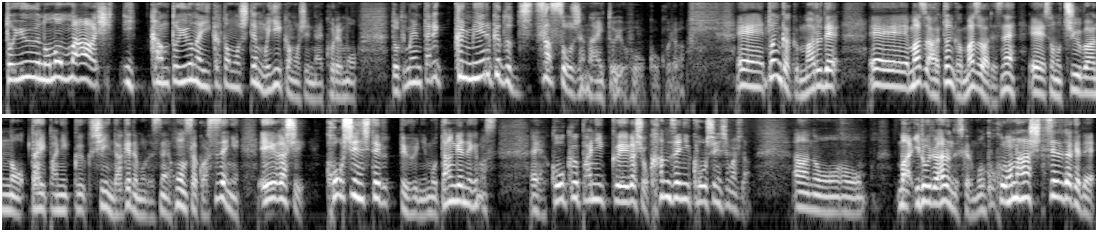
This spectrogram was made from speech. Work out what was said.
というののまあ一環というような言い方もしてもいいかもしれない。これもドキュメンタリックに見えるけど実はそうじゃないという方向これは、えー、とにかくまるで、えー、まずはとにかくまずはですね、えー、その中盤の大パニックシーンだけでもですね本作はすでに映画史更新してるっていうふうにもう断言できます、えー、航空パニック映画史を完全に更新しました。あのー、まあいろいろあるんですけどもこの話してるだけで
